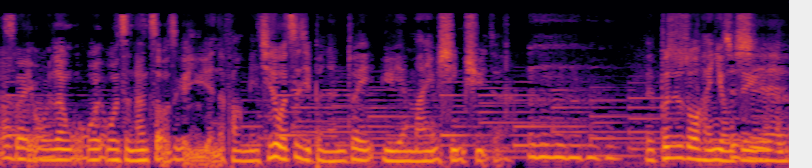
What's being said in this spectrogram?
嗯、所以我认为我我只能走这个语言的方面。其实我自己本人对语言蛮有兴趣的。嗯也不是说很有这个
